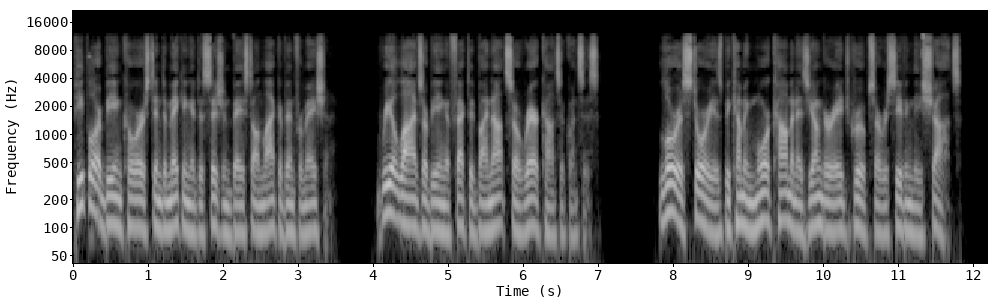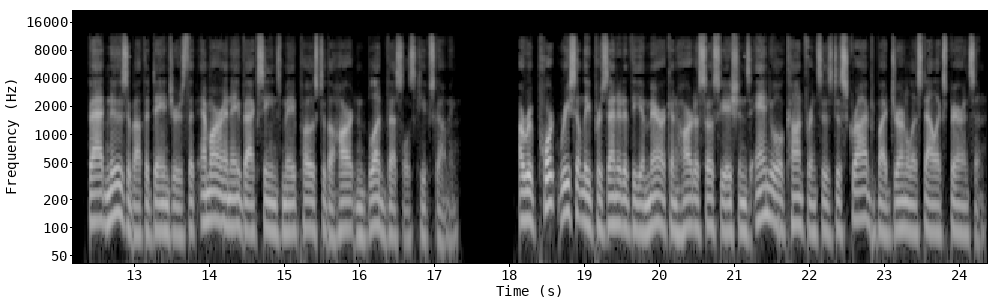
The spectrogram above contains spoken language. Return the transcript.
People are being coerced into making a decision based on lack of information. Real lives are being affected by not so rare consequences. Laura's story is becoming more common as younger age groups are receiving these shots. Bad news about the dangers that mRNA vaccines may pose to the heart and blood vessels keeps coming. A report recently presented at the American Heart Association's annual conference is described by journalist Alex Berenson.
